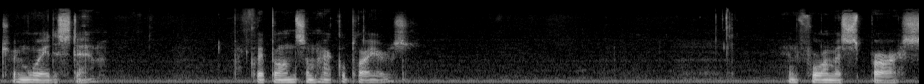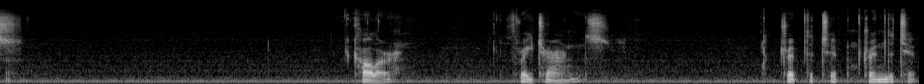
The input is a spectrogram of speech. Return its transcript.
Trim away the stem. Clip on some hackle pliers. And form a sparse collar. Three turns. Trip the tip, trim the tip.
